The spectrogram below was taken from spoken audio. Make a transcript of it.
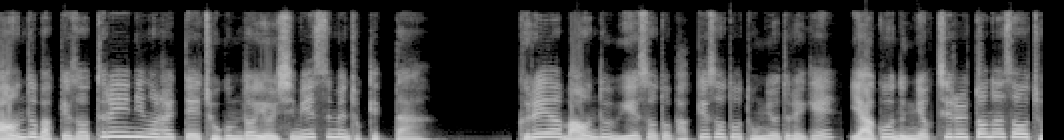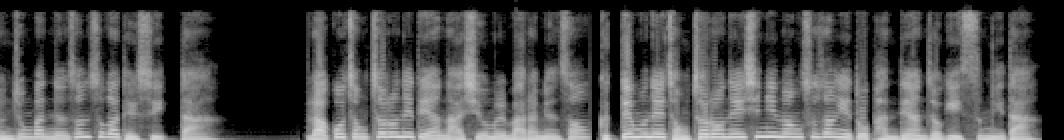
마운드 밖에서 트레이닝을 할 때 조금 더 열심히 했으면 좋겠다. 그래야 마운드 위에서도 밖에서도 동료들에게 야구 능력치를 떠나서 존중받는 선수가 될 수 있다. 라고 정철원에 대한 아쉬움을 말하면서 그 때문에 정철원의 신인왕 수상에도 반대한 적이 있습니다.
